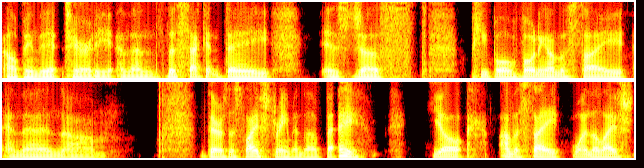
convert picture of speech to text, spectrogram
helping the charity, and then the second day is just people voting on the site, and then um, there's this live stream in the ba- hey, you'll on the site when the live.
